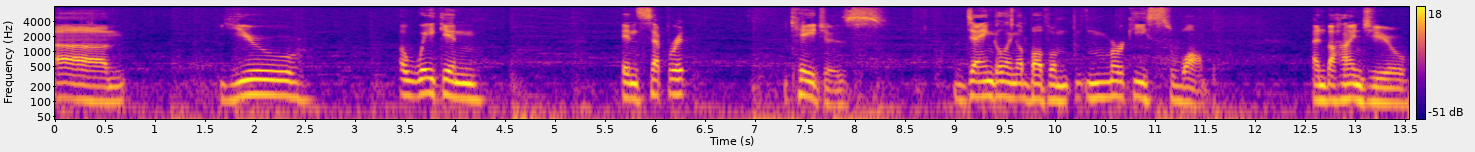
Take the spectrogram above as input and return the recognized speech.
Um, you awaken in separate cages, dangling above a murky swamp, and behind you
